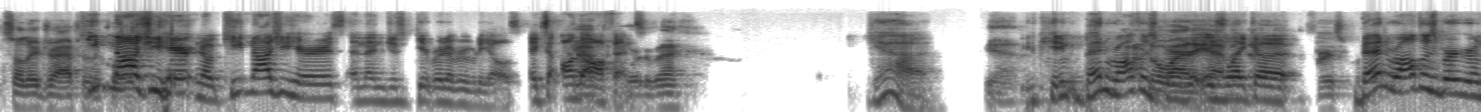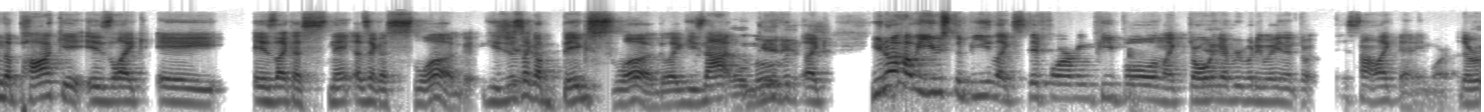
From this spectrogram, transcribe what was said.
So they're drafting. keep the Najee Harris. No, keep Najee Harris, and then just get rid of everybody else except on the offense. quarterback. Yeah, Yeah. you kidding? me? Ben I don't know why Roethlisberger is like a in the first place. Ben Roethlisberger in the pocket is like a is like a snake is like a slug. He's just Yeah. like a big slug. Like he's not moving. Like you know how he used to be like stiff arming people and like throwing everybody away. And then throw, it's not like that anymore. They're,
